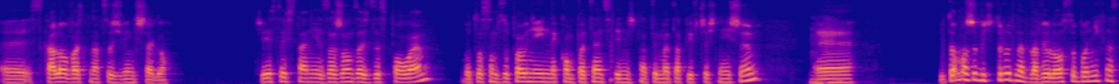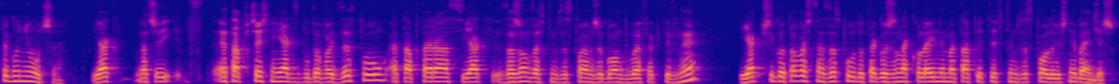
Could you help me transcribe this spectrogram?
e, skalować na coś większego. Czy jesteś w stanie zarządzać zespołem, bo to są zupełnie inne kompetencje niż na tym etapie wcześniejszym. Mhm. I to może być trudne dla wielu osób, bo nikt nas tego nie uczy. Jak, znaczy etap wcześniej, jak zbudować zespół, etap teraz, jak zarządzać tym zespołem, żeby on był efektywny jak przygotować ten zespół do tego, że na kolejnym etapie ty w tym zespole już nie będziesz.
